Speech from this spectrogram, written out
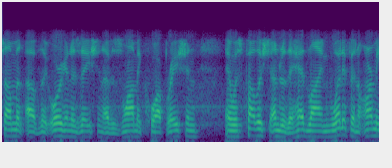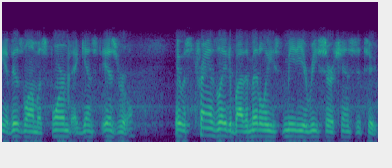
summit of the Organization of Islamic Cooperation and was published under the headline What if an Army of Islam was formed against Israel? It was translated by the Middle East Media Research Institute.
